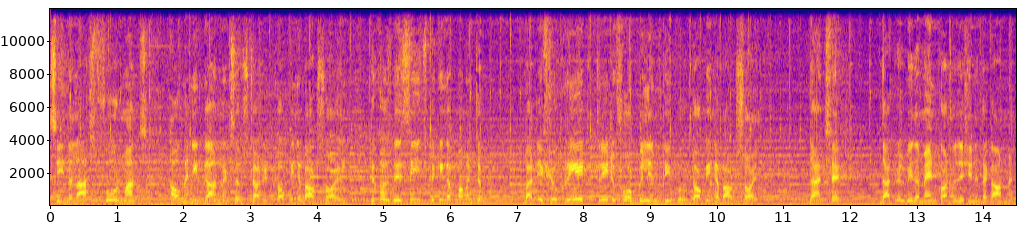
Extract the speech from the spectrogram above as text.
See in the last four months, how many governments have started talking about soil because they see it's picking up momentum. But if you create three to four billion people talking about soil, that's it. That will be the main conversation in the government.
